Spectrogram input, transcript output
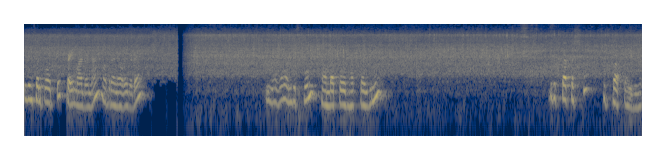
ಇದನ್ನು ಸ್ವಲ್ಪ ಹೊತ್ತು ಫ್ರೈ ಮಾಡೋಣ ಒಗ್ಗರಣೆ ಒಳಗಡೆ. ಇವಾಗ ಒಂದು ಸ್ಪೂನ್ ಸಾಂಬಾರು ಪೌಡ್ರ್ ಹಾಕ್ತಾಯಿದ್ದೀನಿ ಇದಕ್ಕೆ ತಕ್ಕಷ್ಟು ಉಪ್ಪು ಹಾಕ್ತಾಯಿದ್ದೀನಿ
